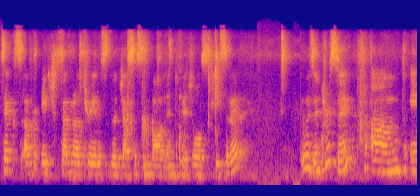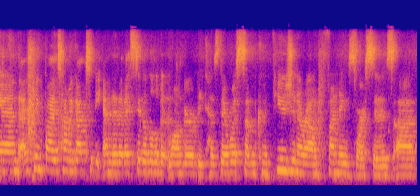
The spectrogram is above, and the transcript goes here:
six of H seven oh three. This is the justice involved individuals piece of it. It was interesting, um, and I think by the time we got to the end of it, I stayed a little bit longer because there was some confusion around funding sources. Uh,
